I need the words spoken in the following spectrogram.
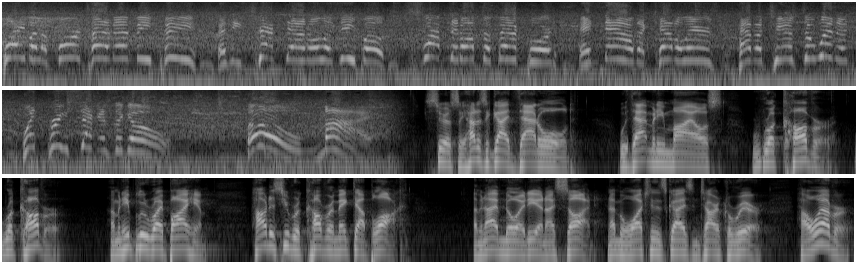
play by the four-time MVP as he tracked down Oladipo, slapped it off the backboard, and now the Cavaliers have a chance to win it with three seconds to go. Oh, my! Seriously, how does a guy that old, with that many miles, recover? Recover? I mean, he blew right by him. How does he recover and make that block? I mean, I have no idea, and I saw it. And I've been watching this guy's entire career. However,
